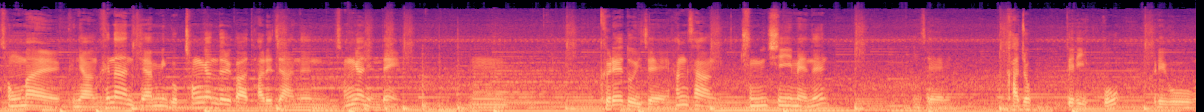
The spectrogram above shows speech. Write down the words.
정말 그냥 흔한 대한민국 청년들과 다르지 않은 청년인데 음, 그래도 이제 항상 중심에는 이제 가족들이 있고 그리고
